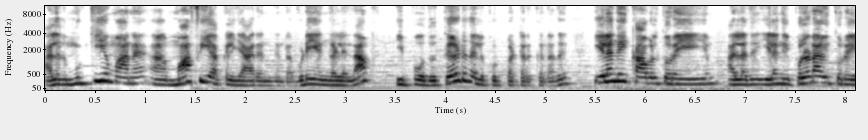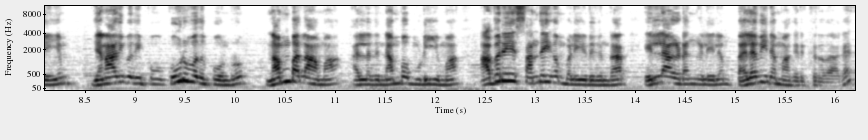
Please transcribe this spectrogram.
அல்லது முக்கியமான மாஃபியாக்கள் யார் என்கின்ற விடயங்கள் எல்லாம் இப்போது தேடுதலுக்கு உட்பட்டிருக்கின்றது. இலங்கை காவல்துறையையும் அல்லது இலங்கை புலனாய்வுத்துறையையும் ஜனாதிபதி போ- கூறுவது போன்றோ நம்பலாமா அல்லது நம்ப முடியுமா? அவரே சந்தேகம் வெளியிடுகின்றார். எல்லா இடங்களிலும் பலவீனமாக இருக்கிறதாக.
